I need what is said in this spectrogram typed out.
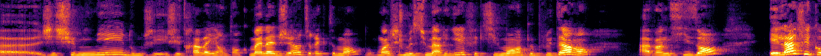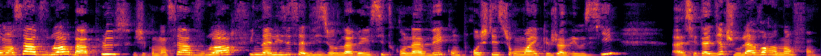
euh, j'ai cheminé, donc j'ai travaillé en tant que manager directement. Donc, moi, je me suis mariée, effectivement, un peu plus tard, hein, à 26 ans. Et là, j'ai commencé à vouloir bah, plus. J'ai commencé à vouloir finaliser cette vision de la réussite qu'on avait, qu'on projetait sur moi et que j'avais aussi. Euh, c'est-à-dire, je voulais avoir un enfant.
